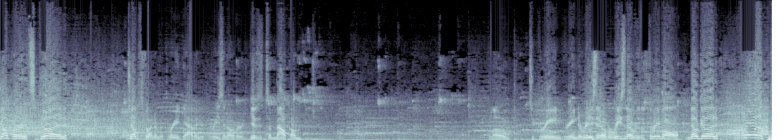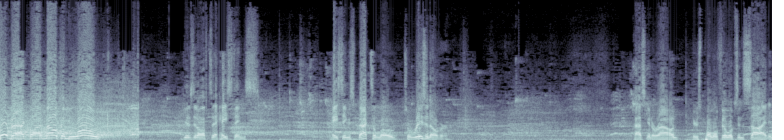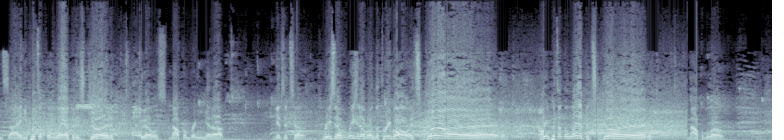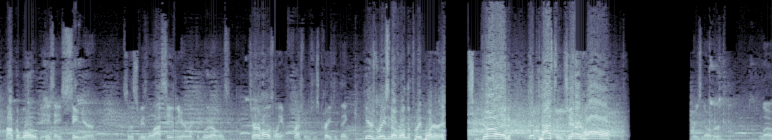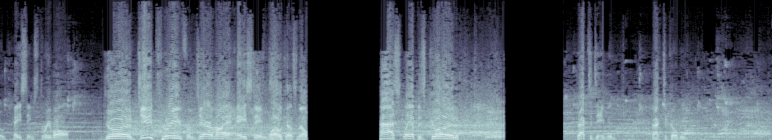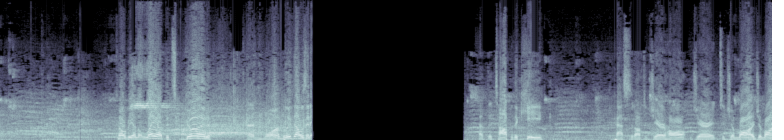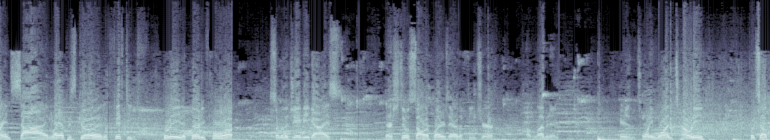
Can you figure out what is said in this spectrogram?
jumper. It's good. Jumps by number three, Gavin Reasonover. Gives it to Malcolm. Lowe to Green. Green to Reasonover. Reason over the three ball. No good. What a putback by Malcolm Lowe. Gives it off to Hastings. Hastings back to Lowe to Reasonover. Passing it around. Here's Polo Phillips inside, inside, and he puts up the layup. It is good. Blue Devils. Malcolm bringing it up. Gives it to Reasonover. Reason over on the three ball. It's good. Green puts up the layup. It's good. Malcolm Logue. Malcolm Logue is a senior, so this will be his last season here with the Blue Devils. Jared Hall is only a freshman, which is crazy to think. Here's Reasonover on the three-pointer. It's good. Good pass from Jared Hall. Reasonover. Logue. Hastings, three ball. Good. Deep three from Jeremiah Hastings. Wildcats now. Pass. Layup is good. Back to David. Back to Kobe. Kobe on the layup. It's good. And one. I believe that was an at the top of the key. Passes it off to Jared Hall. Jared to Jamar. Jamar inside. Layup is good. 53 to 34. Some of the JV guys, they're still solid players. They're the future of Lebanon. Here's the 21. Tony puts up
